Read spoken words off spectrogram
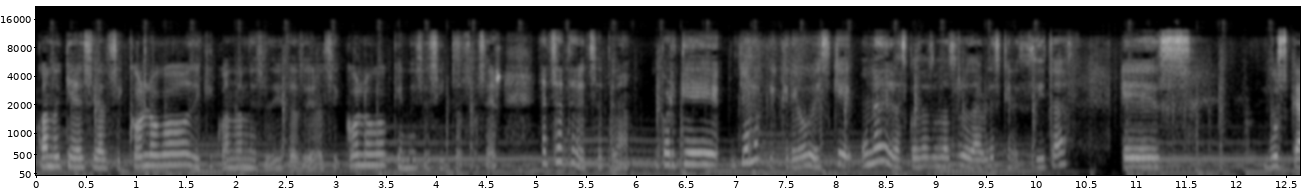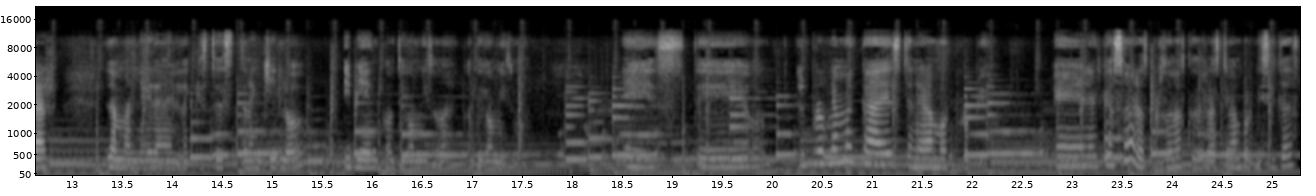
cuando quieres ir al psicólogo, de que cuando necesitas ir al psicólogo, qué necesitas hacer, etcétera, etcétera. Porque yo lo que creo es que una de las cosas más saludables que necesitas es buscar la manera en la que estés tranquilo y bien contigo misma, contigo mismo. Este, el problema acá es tener amor propio. En el caso de las personas que se lastiman por visitas,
